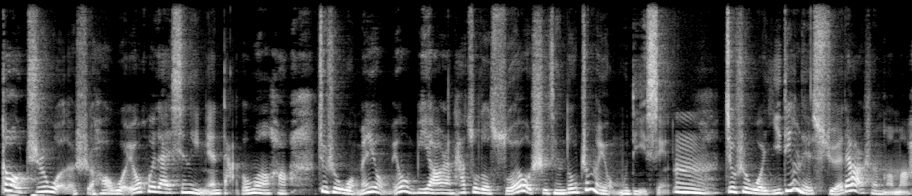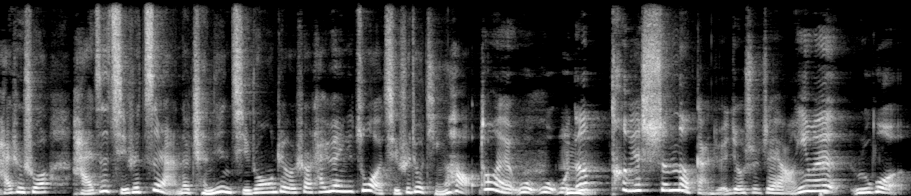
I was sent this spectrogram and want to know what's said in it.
告知我的时候，我又会在心里面打个问号，就是我们有没有必要让他做的所有事情都这么有目的性？嗯，就是我一定得学点什么吗？还是说孩子其实自然的沉浸其中，这个事儿他愿意做，其实就挺好的。对我，我我的特别深的感觉就是这样，因为如果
